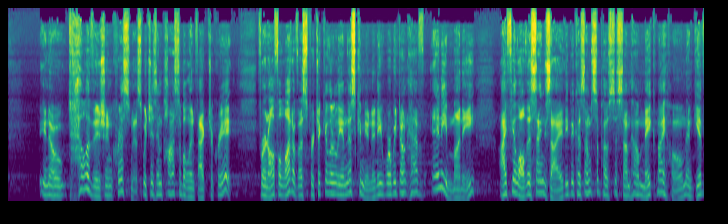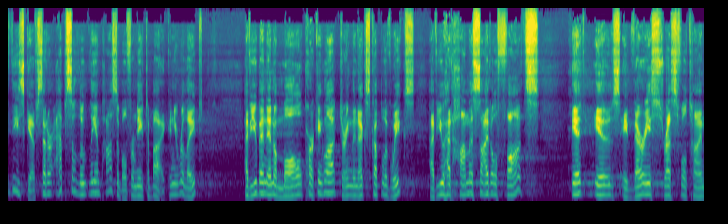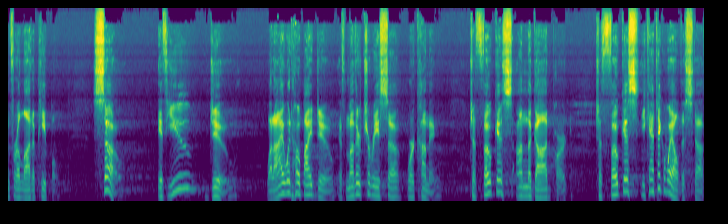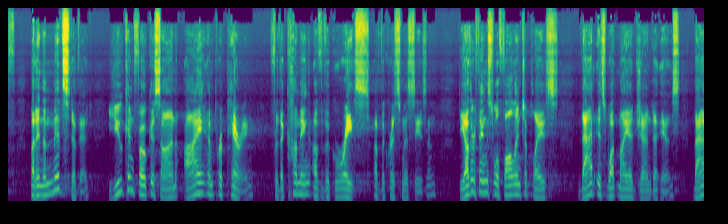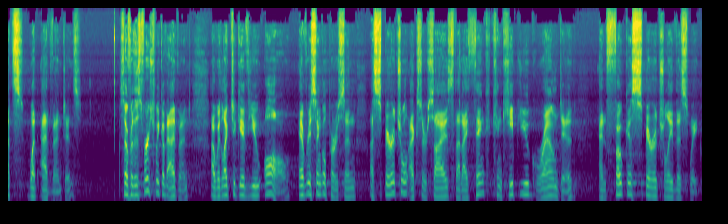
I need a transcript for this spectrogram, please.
you know, television Christmas, which is impossible, in fact, to create. For an awful lot of us, particularly in this community where we don't have any money, I feel all this anxiety because I'm supposed to somehow make my home and give these gifts that are absolutely impossible for me to buy. Can you relate? Have you been in a mall parking lot during the next couple of weeks? Have you had homicidal thoughts? It is a very stressful time for a lot of people. So, if you do what I would hope I'd do if Mother Teresa were coming, to focus on the God part, to focus, you can't take away all this stuff, but in the midst of it, you can focus on I am preparing for the coming of the grace of the Christmas season. The other things will fall into place. That is what my agenda is. That's what Advent is. So, for this first week of Advent, I would like to give you all, every single person, a spiritual exercise that I think can keep you grounded and focused spiritually this week.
